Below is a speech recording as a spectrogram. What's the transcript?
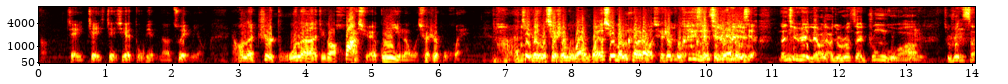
啊，这这这些毒品的罪名。然后呢，制毒呢，这个化学工艺呢，我确实不会啊，这个我确实不会。我要学文科的，我确实不会这其实可以这些东西。，咱其实可以聊聊，就是说在中国，嗯就是说怎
